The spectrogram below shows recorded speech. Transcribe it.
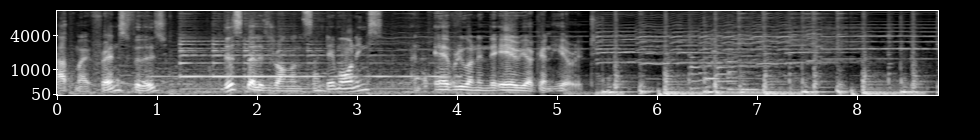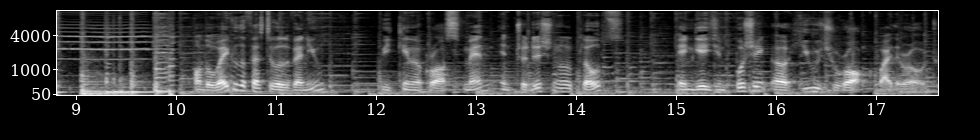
At my friend's village, this bell is rung on Sunday mornings and everyone in the area can hear it. On the way to the festival venue, we came across men in traditional clothes engaged in pushing a huge rock by the road.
